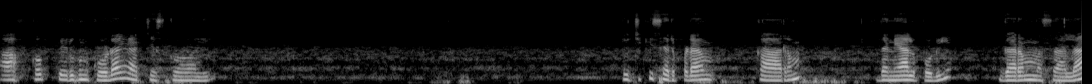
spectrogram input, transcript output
హాఫ్ కప్ పెరుగును కూడా యాడ్ చేసుకోవాలి. రుచికి సరిపడా కారం ధనియాల పొడి గరం మసాలా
